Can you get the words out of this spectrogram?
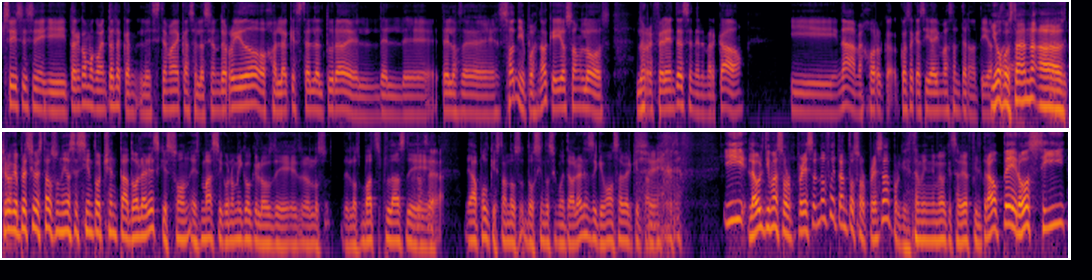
Sí, sí, sí. Y tal como comentas, el sistema de cancelación de ruido, ojalá que esté a la altura del, de, los de Sony, pues, ¿no? Que ellos son los, los referentes en el mercado. Y nada, mejor cosa que así hay más alternativas. Y ojo, están, creo que el precio de Estados Unidos es 180 dólares, que son, es más económico que los de, los, de los Buds Plus de, de Apple, que están 250 dólares. Así que vamos a ver qué tal. Y la última sorpresa, no fue tanto sorpresa, porque también veo que se había filtrado, pero sí,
